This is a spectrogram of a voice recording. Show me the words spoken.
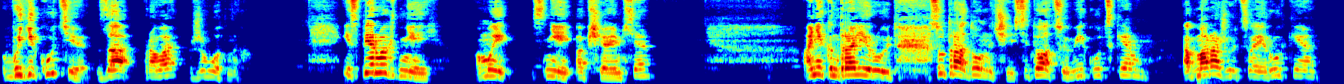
в Якутии за права животных. И с первых дней мы с ней общаемся. Они контролируют с утра до ночи ситуацию в Якутске, обмораживают свои руки,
